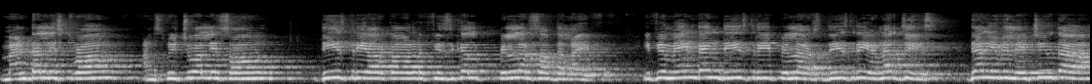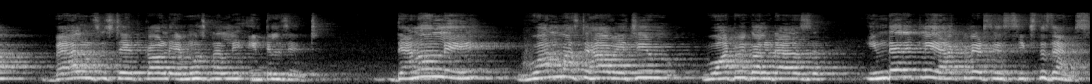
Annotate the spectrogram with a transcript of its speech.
mentally strong, and spiritually sound. These three are called physical pillars of the life. If you maintain these three pillars, these three energies, then you will achieve the balanced state called emotionally intelligent. Then only one must have achieved what we call it as indirectly activates his sixth sense.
